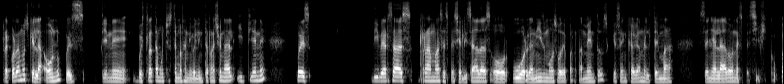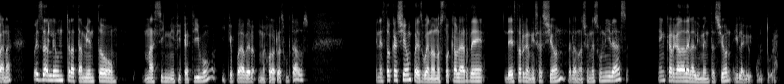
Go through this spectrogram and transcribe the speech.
Recordamos que la ONU pues tiene pues trata muchos temas a nivel internacional y tiene pues diversas ramas especializadas o, u organismos o departamentos que se encargan del tema señalado en específico para pues darle un tratamiento más significativo y que pueda haber mejores resultados. En esta ocasión, pues bueno, nos toca hablar de de esta organización de las Naciones Unidas encargada de la alimentación y la agricultura.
